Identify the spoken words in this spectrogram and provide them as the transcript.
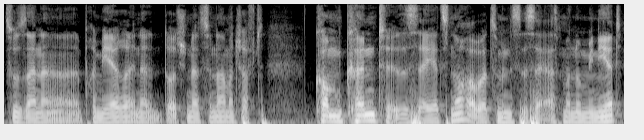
zu seiner Premiere in der deutschen Nationalmannschaft kommen könnte. Ist es ja jetzt noch, aber zumindest ist er erstmal nominiert.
